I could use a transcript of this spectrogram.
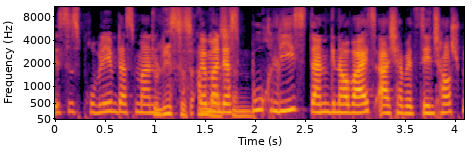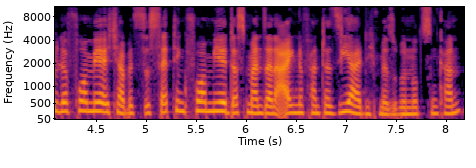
ist das Problem, dass man, wenn man das hin. Buch liest, dann genau weiß, ah, ich habe jetzt den Schauspieler vor mir, ich habe jetzt das Setting vor mir, dass man seine eigene Fantasie halt nicht mehr so benutzen kann,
